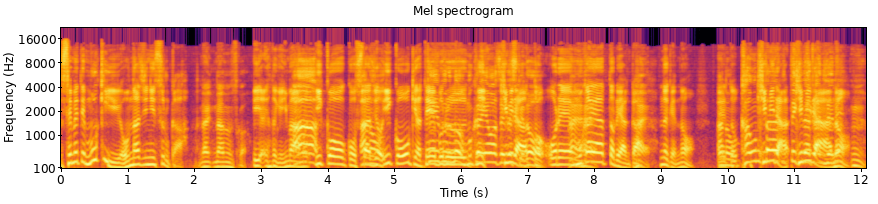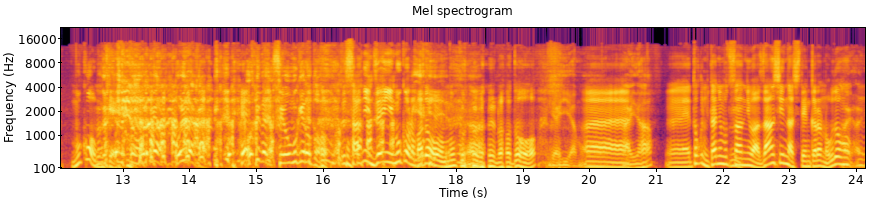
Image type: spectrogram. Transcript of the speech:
せめて向き同じにするか。ななんですか？いやだけど今一個こうスタジオ一個大きなテーブルに君らと俺向かい合っとるやんか、はい。だけどのあのえっとカウンター君ら的な君感じでね。らのうん。向こう向け。俺が俺ら か俺らが背を向けろと。3人全員向こうの窓を向くのどう？いやいやもうえーないな。えー特に谷本さんには斬新な視点からのうどん、はいはい。う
